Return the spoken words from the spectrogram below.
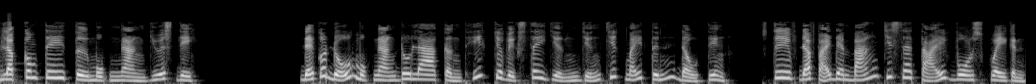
Lập công ty từ 1.000 USD Để có đủ 1.000 đô la cần thiết cho việc xây dựng những chiếc máy tính đầu tiên, Steve đã phải đem bán chiếc xe tải Volkswagen,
